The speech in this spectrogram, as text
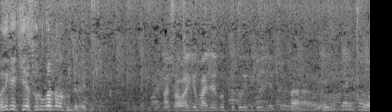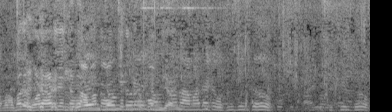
ওদিকে খেয়ে শুরু করে দেবো খুঁজতে রেখে আর সবাইকে বাজার করতে তো ওইদিকেই যেতে হবে। হ্যাঁ হ্যাঁ এইটাই তো আমাদের বড় হাট যেতে হবে আমাদের অঞ্চলে কম যায়। আমাদের একটা ওষুধ কিনতে হোক ওষুধ কিনতে হোক।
